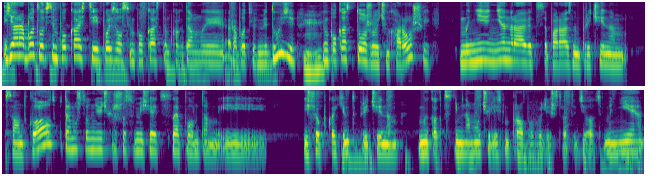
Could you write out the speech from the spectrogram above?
Я работала в Simplecast и пользовалась Simplecast, когда мы работали в «Медузе». Угу. Simplecast тоже очень хороший. Мне не нравится по разным причинам SoundCloud, потому что он не очень хорошо совмещается с Apple там, и еще по каким-то причинам. Мы как-то с ним намучились, мы пробовали что-то делать. Мне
